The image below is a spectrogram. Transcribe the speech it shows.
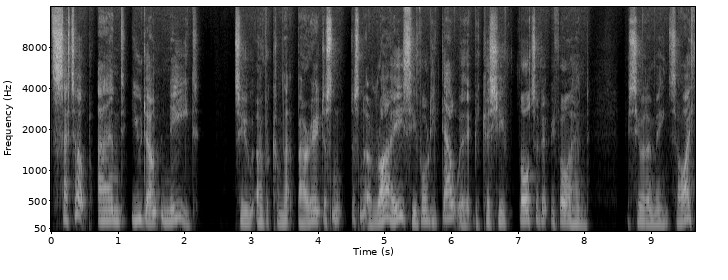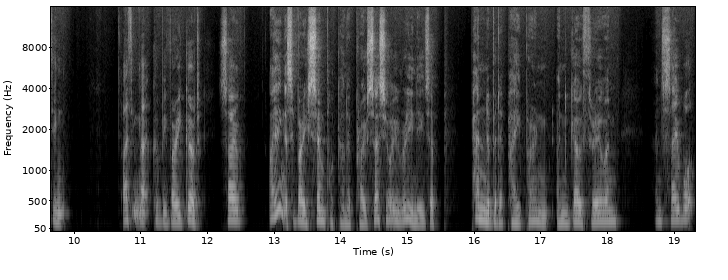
set up and you don't need to overcome that barrier. It doesn't doesn't arise. You've already dealt with it because you've thought of it beforehand. You see what I mean? So I think I think that could be very good. So I think it's a very simple kind of process. All you really need is a pen and a bit of paper and, and go through and and say what,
